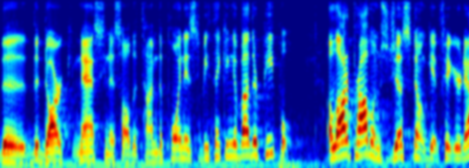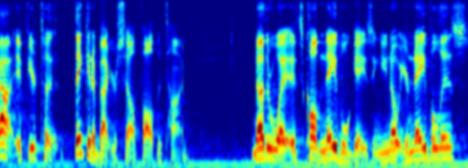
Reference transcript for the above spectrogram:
the, the dark nastiness all the time. The point is to be thinking of other people. A lot of problems just don't get figured out if you're t- thinking about yourself all the time. Another way, it's called navel gazing. You know what your navel is?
